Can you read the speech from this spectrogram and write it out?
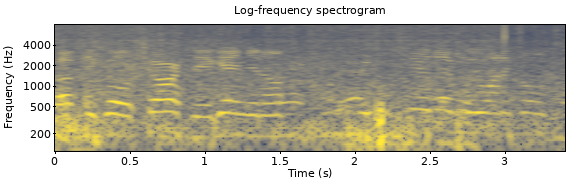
Probably go shortly again, you know. Here then we want to go.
